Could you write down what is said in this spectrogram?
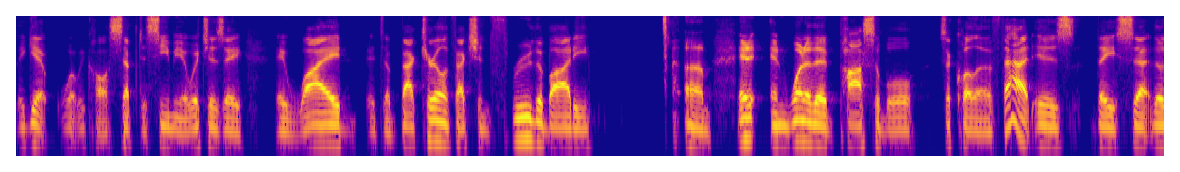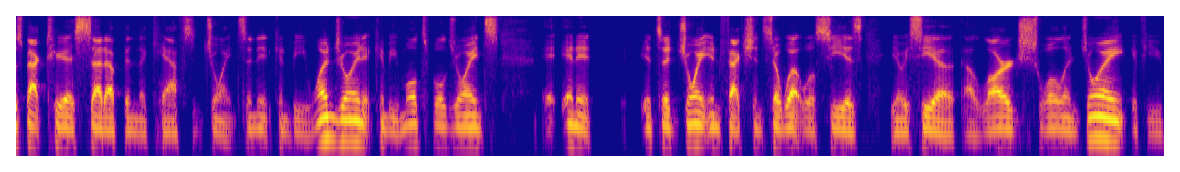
they get what we call septicemia which is a a wide it's a bacterial infection through the body um, and and one of the possible sequelae of that is they set those bacteria set up in the calf's joints and it can be one joint it can be multiple joints and it it's a joint infection. So what we'll see is, you know, we see a, a large swollen joint. If you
